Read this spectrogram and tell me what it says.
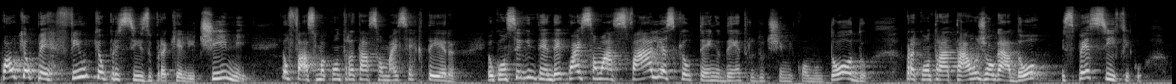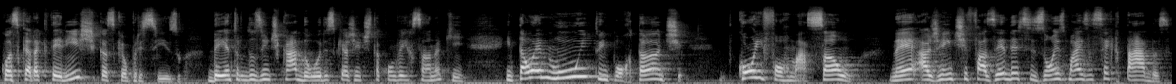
qual que é o perfil que eu preciso para aquele time, eu faço uma contratação mais certeira. Eu consigo entender quais são as falhas que eu tenho dentro do time como um todo para contratar um jogador específico, com as características que eu preciso, dentro dos indicadores que a gente está conversando aqui. Então é muito importante, com informação, né, a gente fazer decisões mais acertadas.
